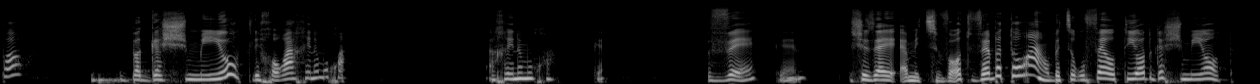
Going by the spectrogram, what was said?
פה בגשמיות, לכאורה הכי נמוכה. הכי נמוכה. וכן, שזה המצוות, ובתורה, בצירופי אותיות גשמיות.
